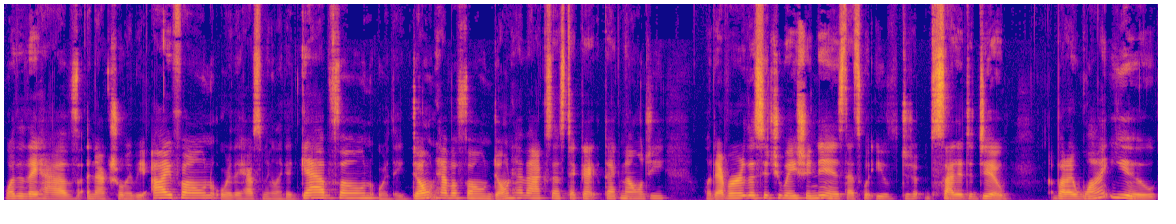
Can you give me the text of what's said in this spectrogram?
whether they have an actual maybe iPhone or they have something like a Gabb phone or they don't have a phone, don't have access to technology, whatever the situation is, that's what you've decided to do. But I want you,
